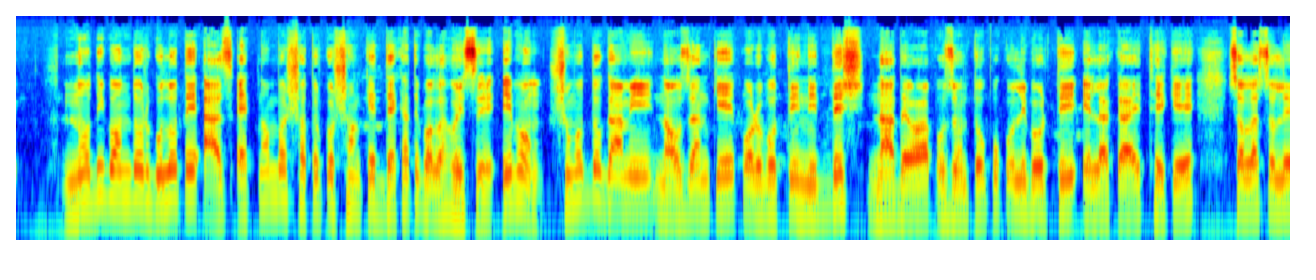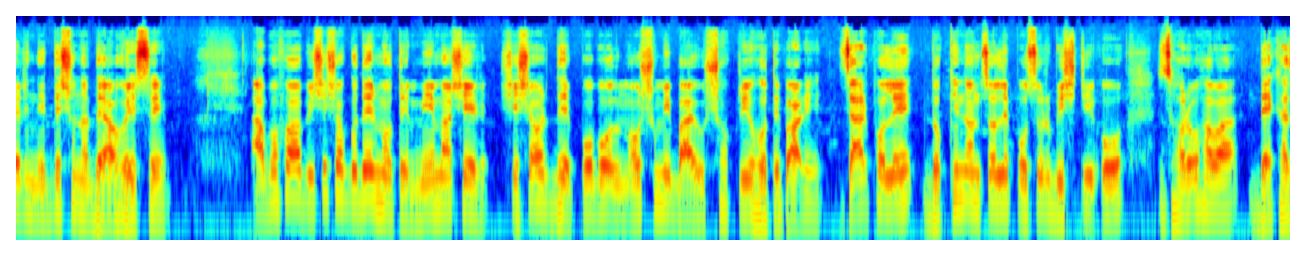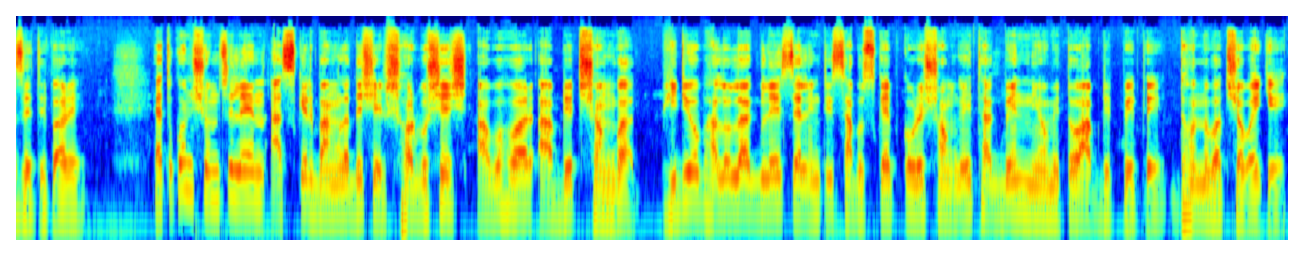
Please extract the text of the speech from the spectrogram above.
নদী বন্দরগুলোতে আজ এক নম্বর সতর্ক সংকেত দেখাতে বলা হয়েছে এবং সমুদ্রগামী নৌযানকে পরবর্তী নির্দেশ না দেওয়া পর্যন্ত উপকূলীবর্তী এলাকায় থেকে চলাচলের নির্দেশনা দেওয়া হয়েছে। আবহাওয়া বিশেষজ্ঞদের মতে মে মাসের শেষার্ধে প্রবল মৌসুমি বায়ু সক্রিয় হতে পারে, যার ফলে দক্ষিণ অঞ্চলে প্রচুর বৃষ্টি ও ঝড়ো হাওয়া দেখা যেতে পারে। এতক্ষণ শুনছিলেন আজকের বাংলাদেশের সর্বশেষ আবহাওয়ার আপডেট সংবাদ। ভিডিও ভালো লাগলে চ্যানেলটি সাবস্ক্রাইব করে সঙ্গেই থাকবেন নিয়মিত আপডেট পেতে। ধন্যবাদ সবাইকে।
